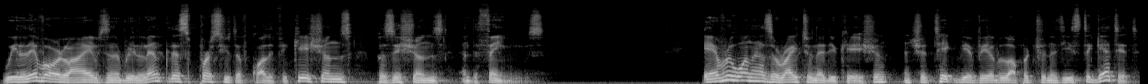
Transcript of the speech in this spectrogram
We live our lives in a relentless pursuit of qualifications, positions, and things. Everyone has a right to an education and should take the available opportunities to get it.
